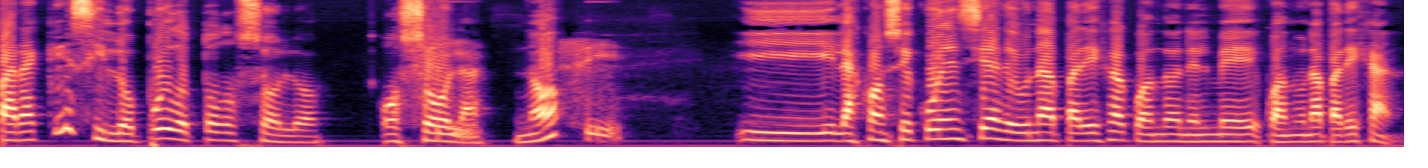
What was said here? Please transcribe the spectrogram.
¿para qué si lo puedo todo solo o sola, ¿no? Sí y las consecuencias de una pareja cuando en el me, cuando una pareja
